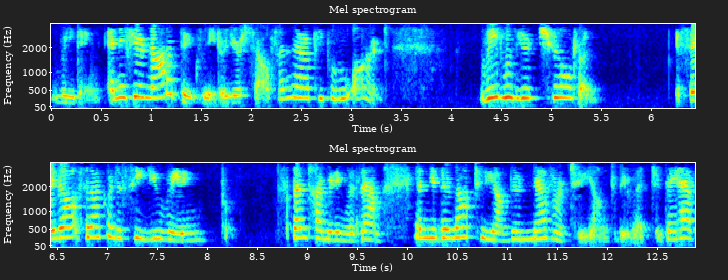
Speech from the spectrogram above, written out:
reading. And if you're not a big reader yourself, and there are people who aren't, read with your children. If they don't, if they're not going to see you reading, spend time reading with them. And they're not too young. They're never too young to be read to. They have,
